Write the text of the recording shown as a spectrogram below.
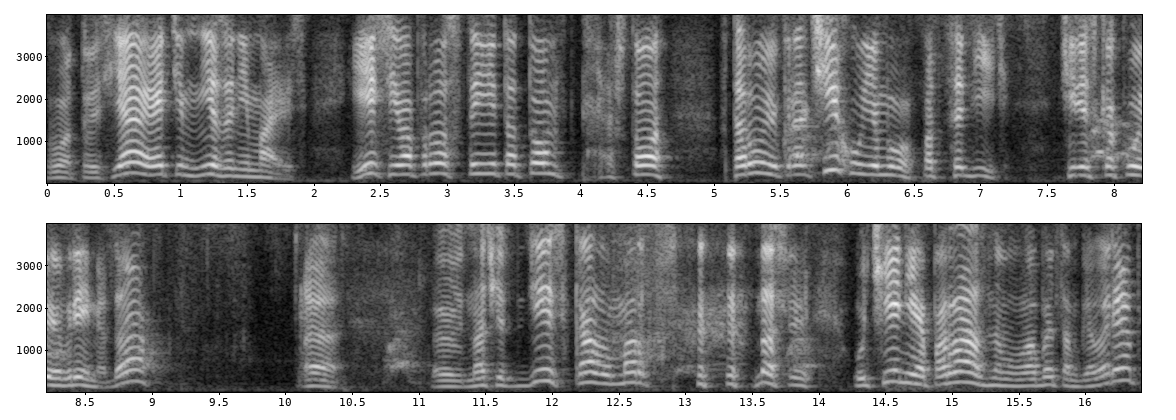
Вот, то есть я этим не занимаюсь. Если вопрос стоит о том, что вторую крольчиху ему подсадить, через какое время, да? А, э, значит, здесь Карл Маркс, наши учения по-разному об этом говорят,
